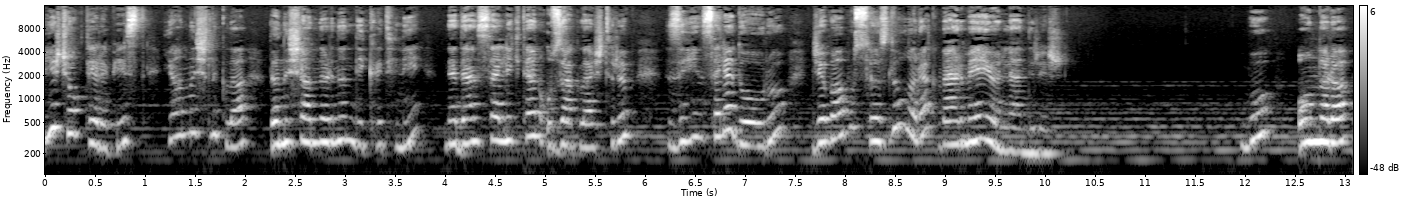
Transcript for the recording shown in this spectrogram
birçok terapist yanlışlıkla danışanlarının dikkatini nedensellikten uzaklaştırıp zihinsele doğru cevabı sözlü olarak vermeye yönlendirir. Bu onlara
